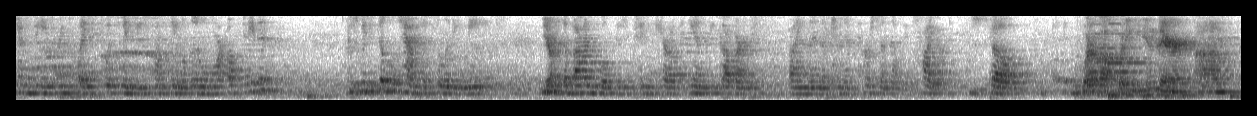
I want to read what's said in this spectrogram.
can be replaced with maybe something a little more updated? Because we still will have facility needs. Yeah, The bond will be taken care of and be governed by an independent person that we've hired. So, what about putting in there, um,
